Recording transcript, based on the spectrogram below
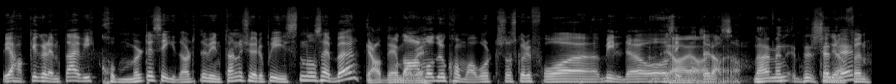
Vi har ikke glemt deg, vi kommer til Sigdal til vinteren og kjører på isen hos Hebbe. Ja, det og da vi. må du komme bort, så skal du få eh, bilde og Ja, ja, signatur, ja, ja. altså. Nei, men generelt.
